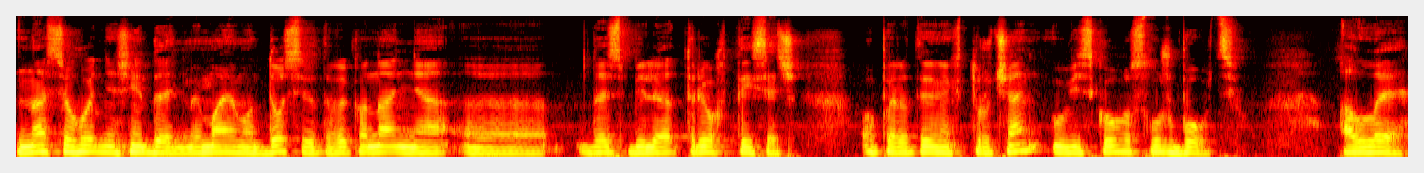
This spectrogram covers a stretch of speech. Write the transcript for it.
на сьогоднішній день ми маємо досвід виконання е, десь біля трьох тисяч оперативних втручань у військовослужбовців. Але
